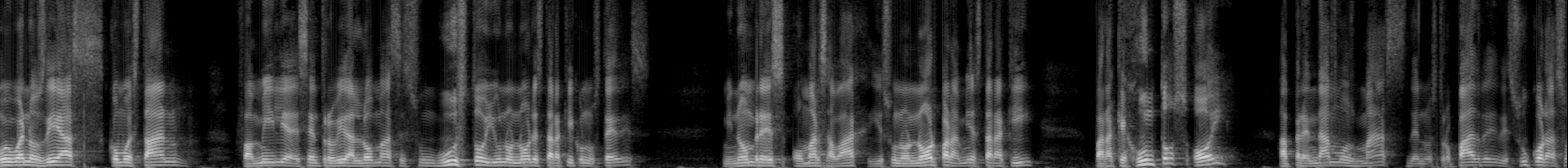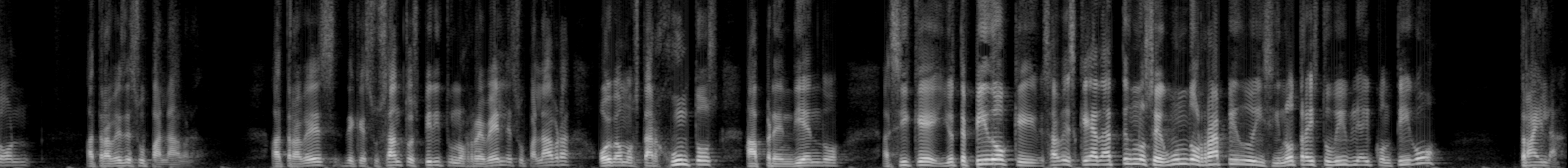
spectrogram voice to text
Muy buenos días, ¿cómo están? Familia de Centro Vida Lomas, es un gusto y un honor estar aquí con ustedes. Mi nombre es Omar Sabaj y es un honor para mí estar aquí para que juntos hoy aprendamos más de nuestro Padre, de su corazón, a través de su palabra. A través de que su Santo Espíritu nos revele su palabra, hoy vamos a estar juntos aprendiendo Así que yo te pido que, ¿sabes qué? Date unos segundos rápido y si no traes tu Biblia ahí contigo, tráela.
